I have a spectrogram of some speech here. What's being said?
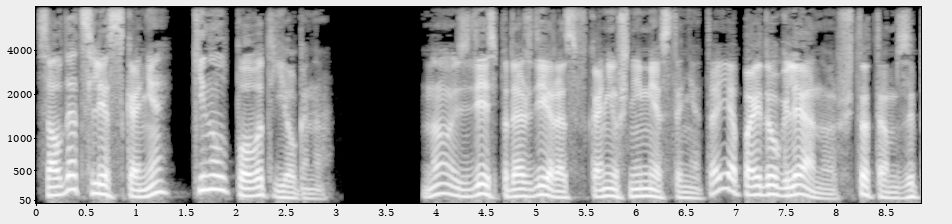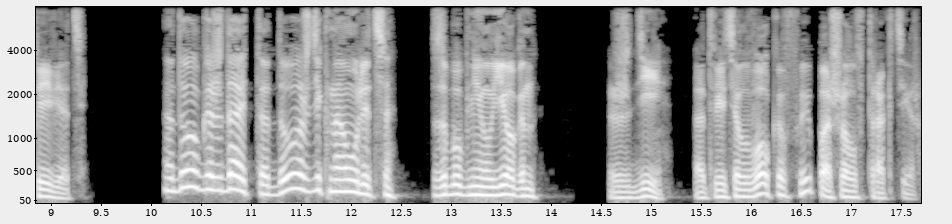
Солдат слез с коня, кинул повод Йогану. «Ну, здесь подожди, раз в конюшне места нет, а я пойду гляну, что там за певец». «А долго ждать-то, дождик на улице», — забубнил Йоган. «Жди», — ответил Волков и пошел в трактир.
